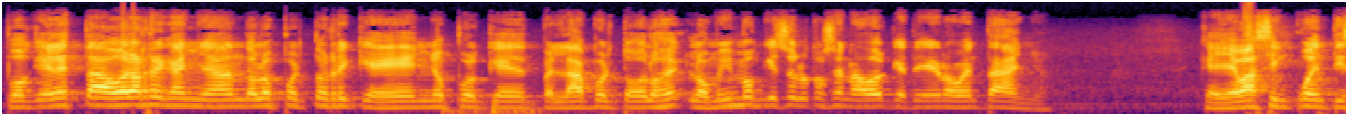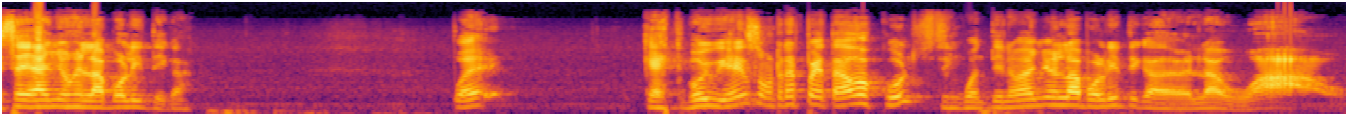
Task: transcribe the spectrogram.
Porque él está ahora regañando a los puertorriqueños, porque, ¿verdad? Por todo lo mismo que hizo el otro senador que tiene 90 años que lleva 56 años en la política, pues, que muy bien, son respetados, cool, 59 años en la política, de verdad, wow.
